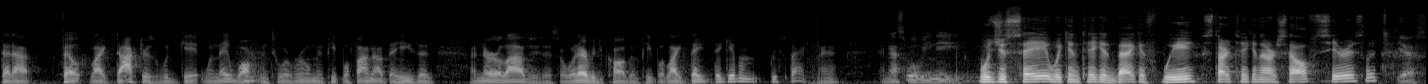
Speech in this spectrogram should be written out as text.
that I felt like doctors would get when they walked into a room and people found out that he's a a neurologist or whatever you call them people. Like they, they give them respect, man. And that's what we need. Would you say we can take it back if we start taking ourselves seriously? Yes.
